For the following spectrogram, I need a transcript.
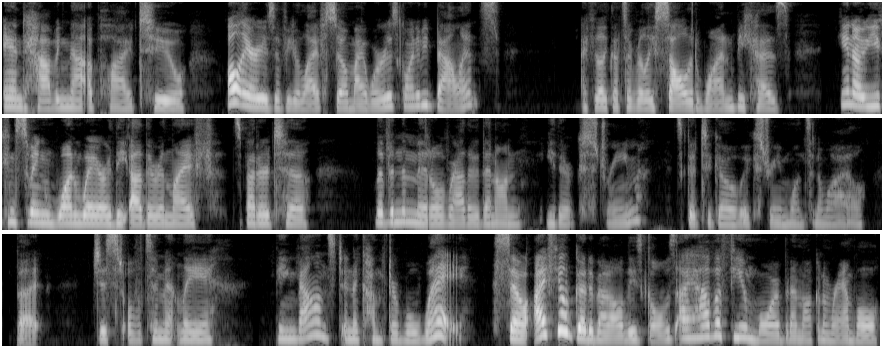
and having that apply to all areas of your life. So my word is going to be balance. I feel like that's a really solid one because, you know, you can swing one way or the other in life. It's better to live in the middle rather than on either extreme. It's good to go extreme once in a while, but just ultimately being balanced in a comfortable way. So I feel good about all these goals. I have a few more, but I'm not going to ramble.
